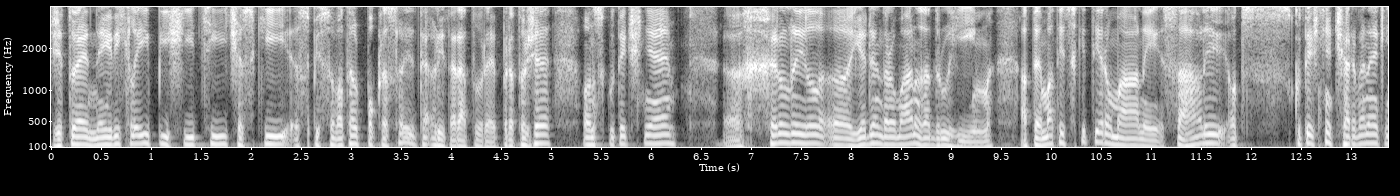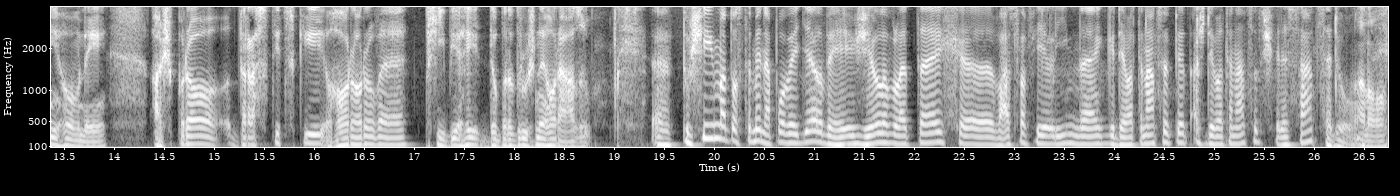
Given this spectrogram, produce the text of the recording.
že to je nejrychleji píšící český spisovatel pokleslé literatury, protože on skutečně uh, chrlil uh, jeden román za druhým a tematicky ty romány sahaly od skutečně červené knihovny až pro drasticky hororové příběhy dobrodružného rázu. Tuším, a to jste mi napověděl vy, žil v letech Václav Jelínek 1905 až 1967. Ano.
